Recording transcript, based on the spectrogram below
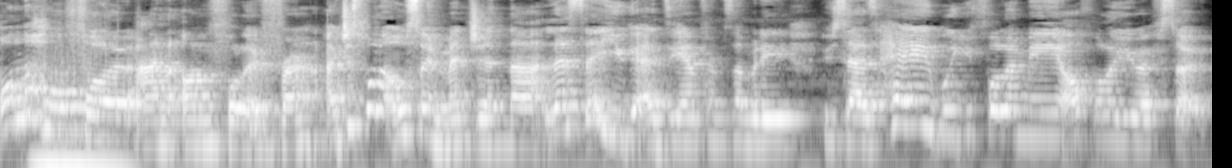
On the whole follow and unfollow front, I just want to also mention that let's say you get a DM from somebody who says, hey, will you follow me? I'll follow you if so.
